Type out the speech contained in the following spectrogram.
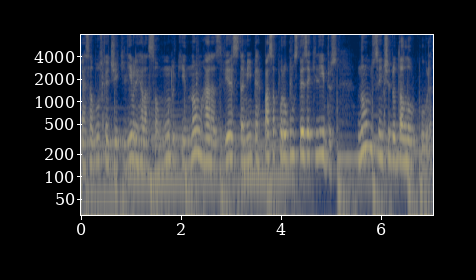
Essa busca de equilíbrio em relação ao mundo que não raras vezes também perpassa por alguns desequilíbrios, não no sentido da loucura,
